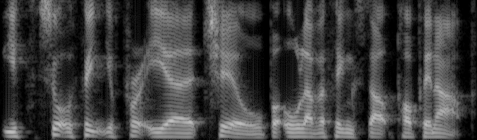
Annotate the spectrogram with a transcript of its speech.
You sort of think you're pretty uh, chill, but all other things start popping up.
